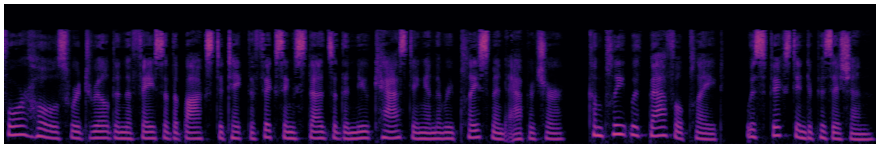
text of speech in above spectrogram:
Four holes were drilled in the face of the box to take the fixing studs of the new casting, and the replacement aperture, complete with baffle plate, was fixed into position.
